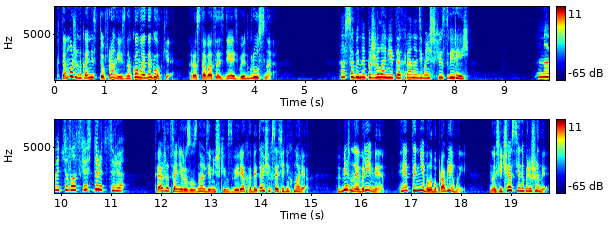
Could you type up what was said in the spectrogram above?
К тому же, наконец-то у Фран есть знакомые одногодки. Расставаться здесь будет грустно. Особенное пожелание — это охрана демонических зверей. Но ведь у вас есть рыцари. Кажется, они разузнали о демонических зверях, обитающих в соседних морях. В мирное время это не было бы проблемой. Но сейчас все напряжены,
